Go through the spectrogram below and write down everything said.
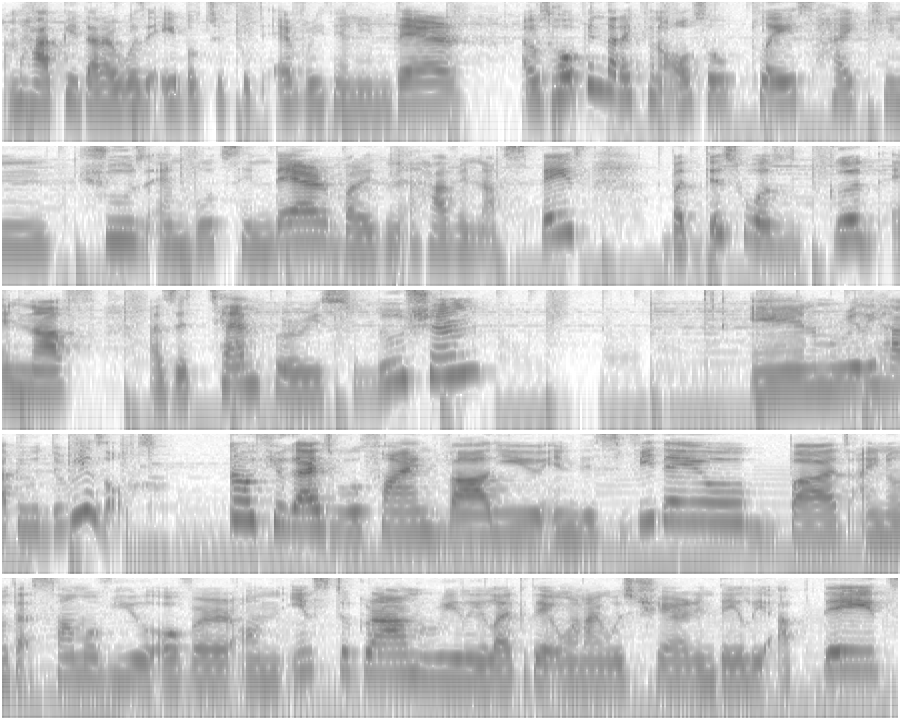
I'm happy that I was able to fit everything in there. I was hoping that I can also place hiking shoes and boots in there, but I didn't have enough space. But this was good enough as a temporary solution. And I'm really happy with the results know if you guys will find value in this video but I know that some of you over on Instagram really liked it when I was sharing daily updates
